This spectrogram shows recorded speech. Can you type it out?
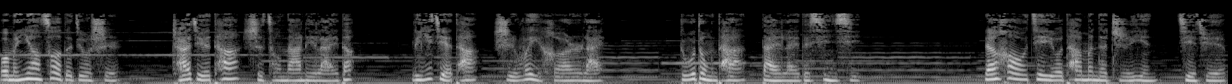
我们要做的就是，察觉它是从哪里来的，理解它是为何而来，读懂它带来的信息。然后借由他们的指引解决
